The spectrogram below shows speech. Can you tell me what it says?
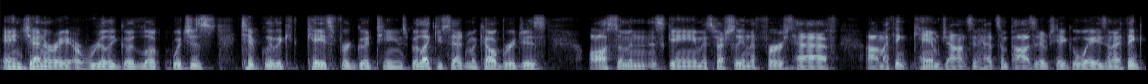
and generate a really good look, which is typically the case for good teams. But like you said, Mikal Bridges, awesome in this game, especially in the first half. Um, I think Cam Johnson had some positive takeaways. And I think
